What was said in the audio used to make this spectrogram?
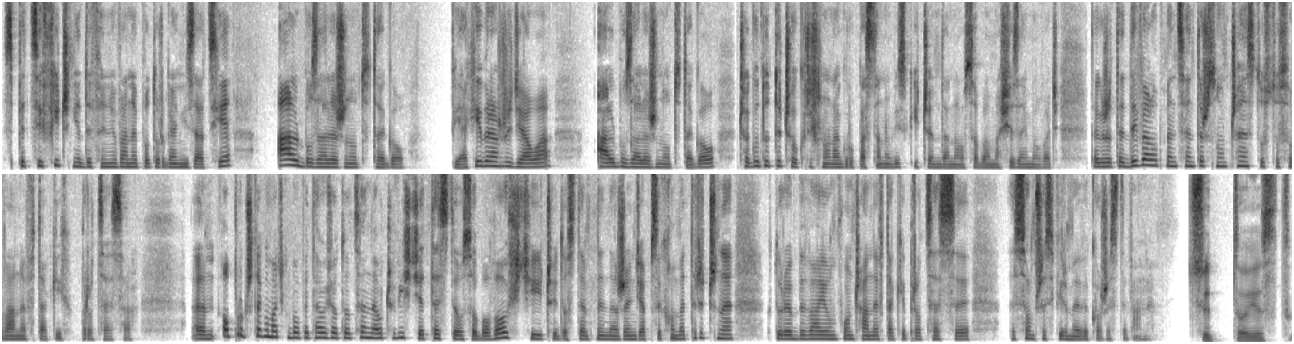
specyficznie definiowane pod organizację, albo zależne od tego, w jakiej branży działa, albo zależne od tego, czego dotyczy określona grupa stanowisk i czym dana osoba ma się zajmować. Także te development centers są często stosowane w takich procesach. Oprócz tego, Maćku, bo pytałeś o tę cenę, oczywiście testy osobowości, czy dostępne narzędzia psychometryczne, które bywają włączane w takie procesy, są przez firmy wykorzystywane. Czy to jest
